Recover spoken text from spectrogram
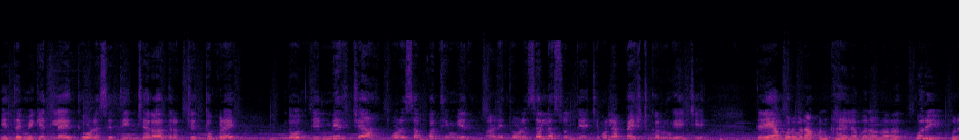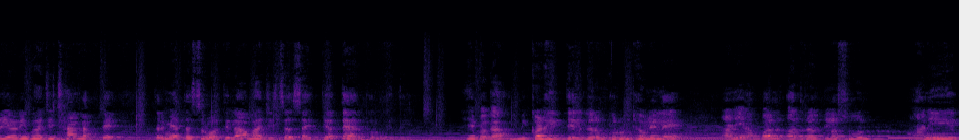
इथे मी घेतलंय थोडेसे तीन चार अद्रकचे तुकडे दोन तीन मिरच्या थोडंसं कोथिंबीर आणि थोडंसं लसूण. त्याची मला पेस्ट करून घ्यायची आहे. तर याबरोबर आपण खायला बनवणार आहोत पुरी. पुरी आणि भाजी छान लागते. तर मी आता सुरुवातीला भाजीचं साहित्य तयार करून घेते. हे बघा मी कढईत तेल गरम करून ठेवलेलं आहे. आणि आपण अद्रक लसूण आणि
